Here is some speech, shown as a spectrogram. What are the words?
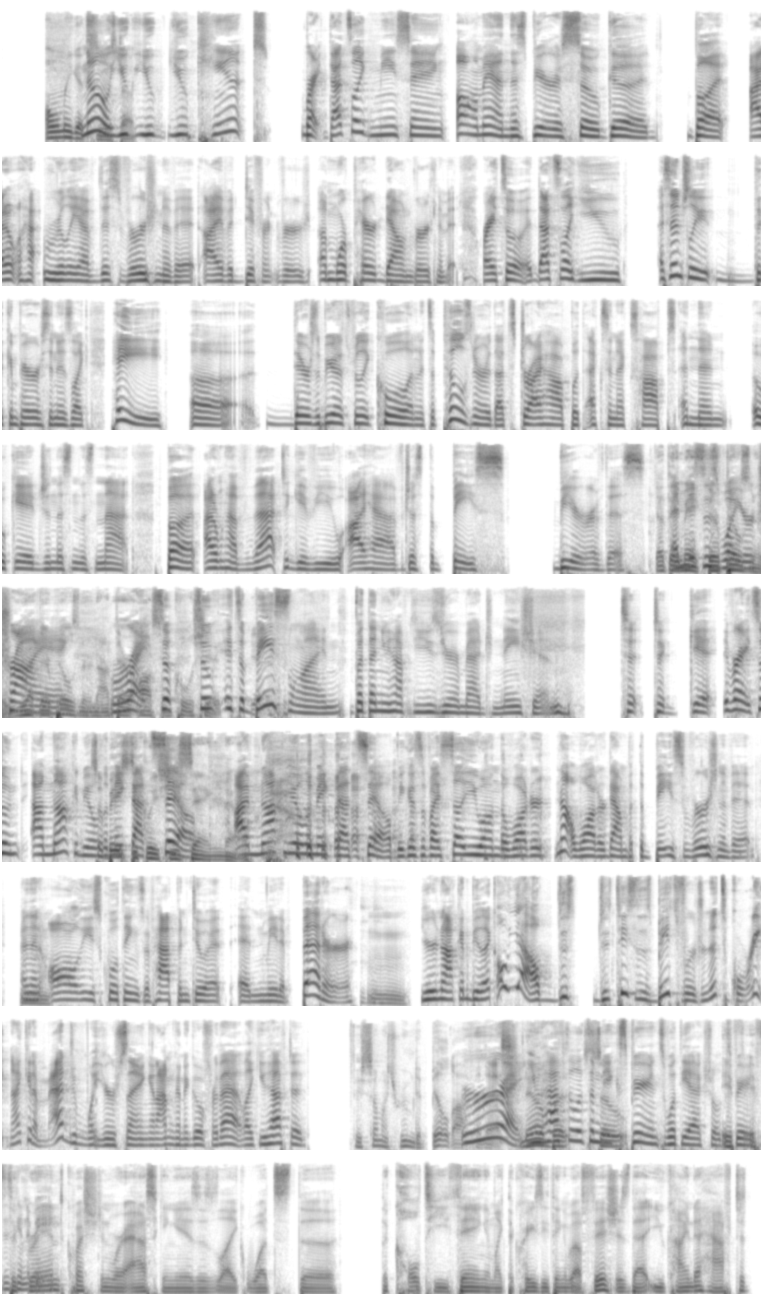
Only get no, studio you stuff. you you can't. Right, that's like me saying, "Oh man, this beer is so good," but I don't ha- really have this version of it. I have a different version, a more pared down version of it. Right, so that's like you. Essentially, the comparison is like, "Hey, uh, there's a beer that's really cool, and it's a pilsner that's dry hop with X and X hops, and then oak age and this and this and that. But I don't have that to give you. I have just the base." beer of this that they and make this is what you're Pilsner. You trying their Pilsner, not their right awesome so cool so shit. it's a Yeah. baseline but then you have to use your imagination to to get right so i'm not gonna be able So to make that sale no. i'm not gonna be able to make that sale because if i sell you on the water not watered down but the base version of it and then Mhm. all these cool things have happened to it and made it better Mhm. you're not gonna be like oh yeah i'll just, just taste this base version it's great and i can imagine what you're saying and i'm gonna go for that like you have to There's so much room to build off of this. right No, you have to let somebody so experience what the actual if, experience if is the gonna be. The grand question we're asking is is like what's the the culty thing and like the crazy thing about Phish is that you kind of have to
